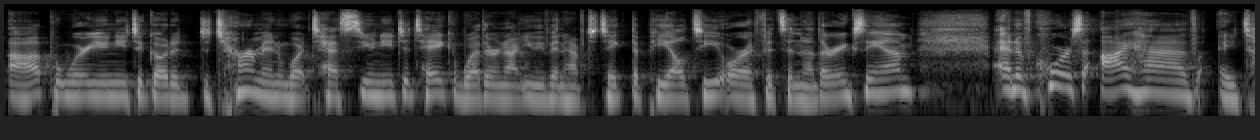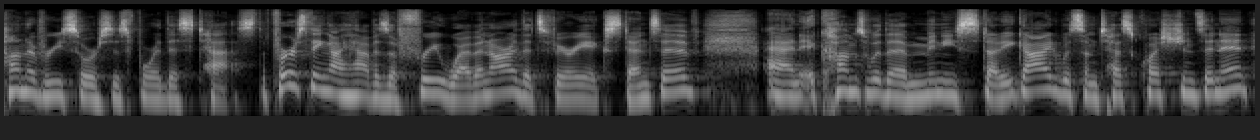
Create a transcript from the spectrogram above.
up where you need to go to determine what tests you need to take, whether or not you even have to take the PLT or if it's another exam. And of course, I have a ton of resources for this test. The first thing I have is a free webinar that's very extensive and it comes with a mini study guide with some test questions in it.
